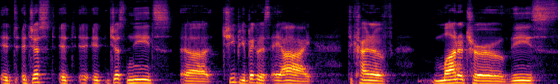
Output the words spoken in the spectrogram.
it, it just it, it just needs uh, cheap ubiquitous AI to kind of monitor these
